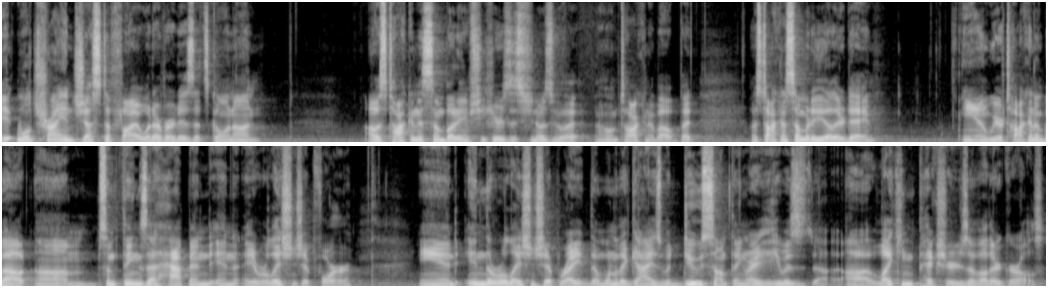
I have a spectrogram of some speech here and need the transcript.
it will try and justify whatever it is that's going on. I was talking to somebody, and she hears this, she knows who, I, who I'm talking about, but I was talking to somebody the other day, and we were talking about um, some things that happened in a relationship for her. And in the relationship, right, that one of the guys would do something, right? He was uh, liking pictures of other girls.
